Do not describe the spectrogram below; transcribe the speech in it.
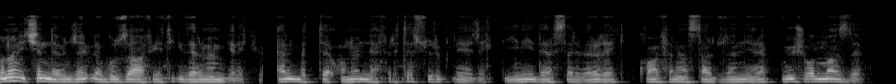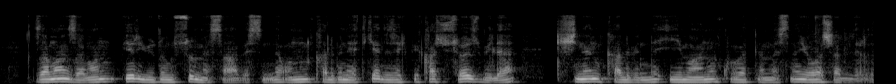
Bunun için de öncelikle bu zafiyeti gidermem gerekiyor. Elbette onu nefrete sürükleyecek dini dersler vererek, konferanslar düzenleyerek bu iş olmazdı. Zaman zaman bir yudum su mesabesinde onun kalbine etki edecek birkaç söz bile kişinin kalbinde imanın kuvvetlenmesine yol açabilirdi.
